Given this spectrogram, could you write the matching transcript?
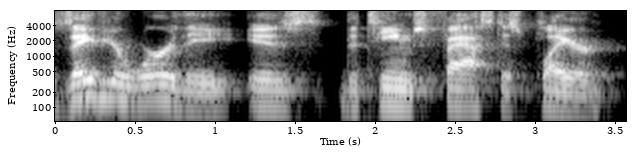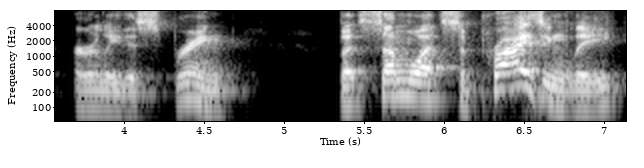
Xavier Worthy is the team's fastest player early this spring but somewhat surprisingly,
